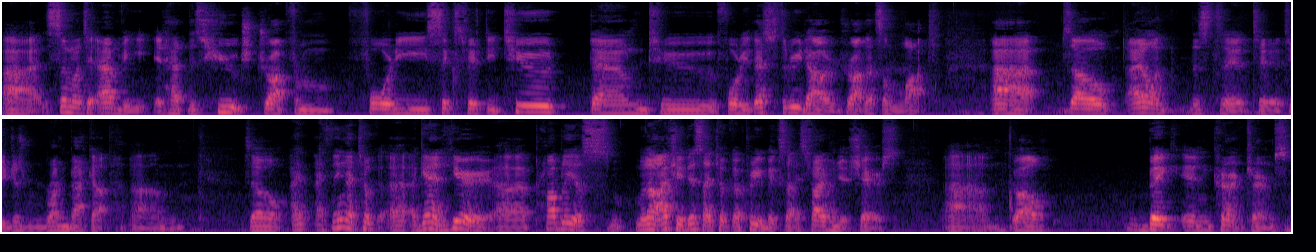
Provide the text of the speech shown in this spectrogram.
uh, similar to AbbVie, it had this huge drop from forty six fifty two down to forty. That's three dollar drop. That's a lot. Uh, so I don't want this to, to, to just run back up. Um, so I, I think I took uh, again here uh, probably a sm- no actually this I took a pretty big size 500 shares. Um, well, big in current terms.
